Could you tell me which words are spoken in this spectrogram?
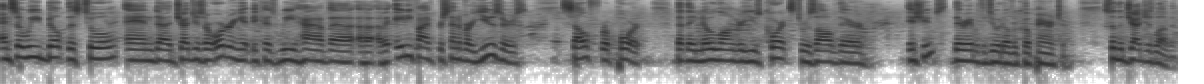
And so we built this tool, and uh, judges are ordering it because we have uh, uh, 85% of our users self-report that they no longer use courts to resolve their issues. They're able to do it over co-parenter. So the judges love it.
